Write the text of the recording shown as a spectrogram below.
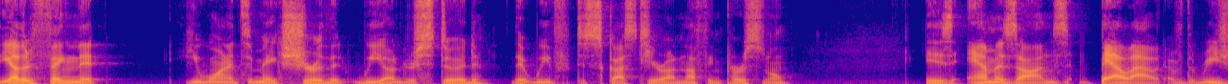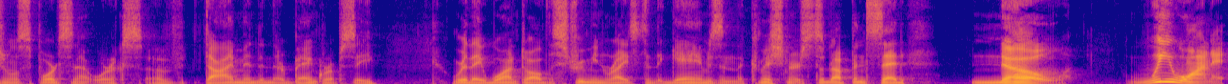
The other thing that he wanted to make sure that we understood that we've discussed here on Nothing Personal is Amazon's bailout of the regional sports networks of Diamond and their bankruptcy, where they want all the streaming rights to the games. And the commissioner stood up and said, No, we want it.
